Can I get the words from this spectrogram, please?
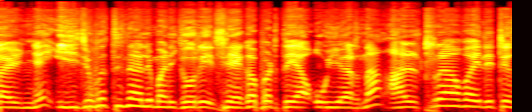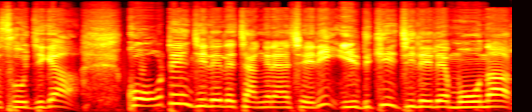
കഴിഞ്ഞ ഇരുപത്തിനാല് മണിക്കൂറിൽ രേഖപ്പെടുത്തിയ ഉയർന്ന അൾട്രാ വയലറ്റ് സൂചിക. കോട്ടയം ജില്ലയിലെ ചങ്ങനാശ്ശേരി ഇടുക്കി ജില്ലയിലെ മൂന്നാർ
